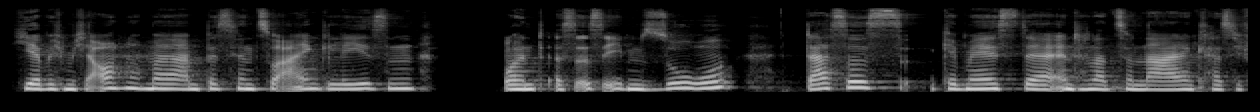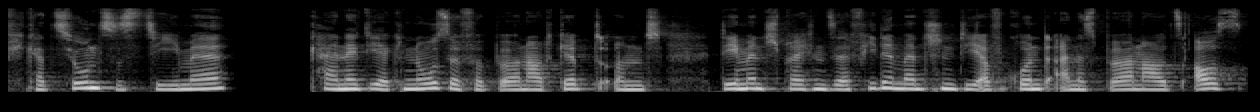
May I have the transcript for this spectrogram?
hier habe ich mich auch noch mal ein bisschen zu eingelesen und es ist eben so, dass es gemäß der internationalen Klassifikationssysteme keine Diagnose für Burnout gibt und dementsprechend sehr viele Menschen, die aufgrund eines Burnouts aus,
